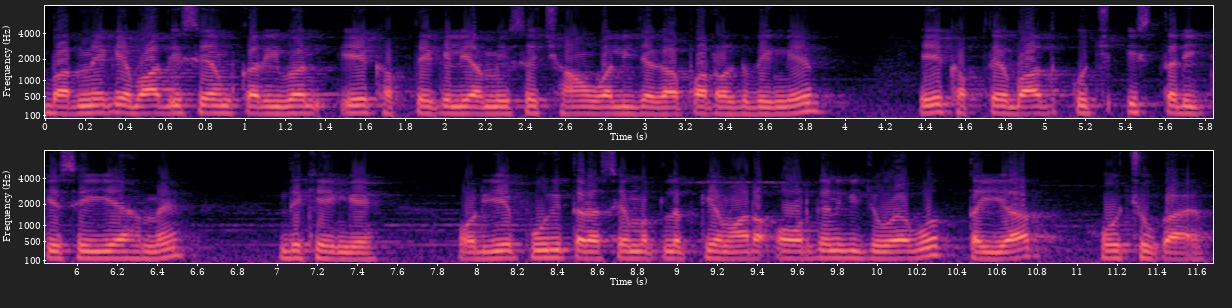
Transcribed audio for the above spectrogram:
भरने के बाद इसे हम करीबन एक हफ़्ते के लिए हम इसे छाँव वाली जगह पर रख देंगे। एक हफ़्ते बाद कुछ इस तरीके से ये हमें दिखेंगे। और ये पूरी तरह से मतलब कि हमारा ऑर्गेनिक जो है वो तैयार हो चुका है।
